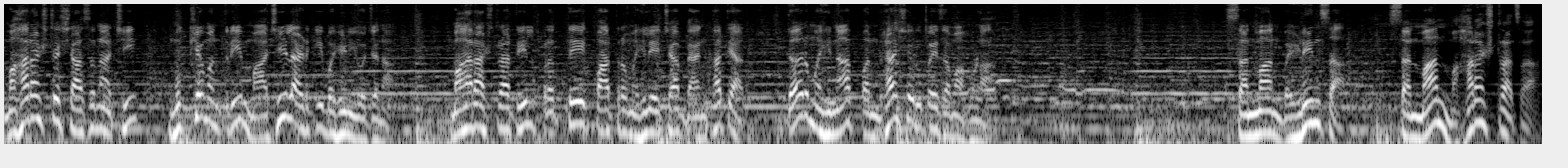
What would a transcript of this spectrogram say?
महाराष्ट्र शासनाची मुख्यमंत्री माझी लाडकी बहीण योजना. महाराष्ट्रातील प्रत्येक पात्र महिलेच्या बँक खात्यात दर महिना पंधराशे रुपये जमा होणार. सन्मान बहिणींचा सन्मान महाराष्ट्राचा.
